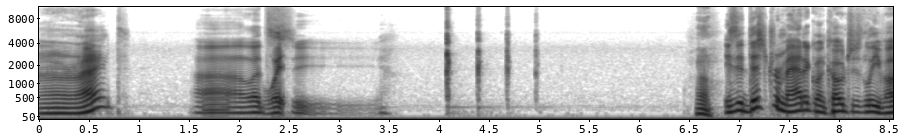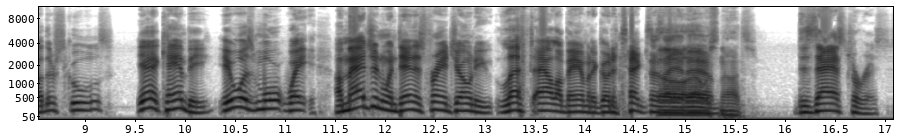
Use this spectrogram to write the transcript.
All right. Uh, let's Wait. see. Huh. Is it this dramatic when coaches leave other schools? Yeah, it can be. It was more, wait, imagine when Dennis Franchione left Alabama to go to Texas Oh, A&M. that was nuts. Disastrous.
